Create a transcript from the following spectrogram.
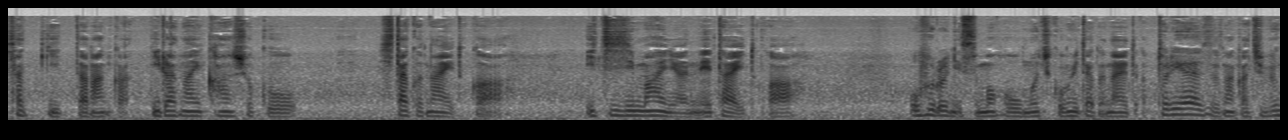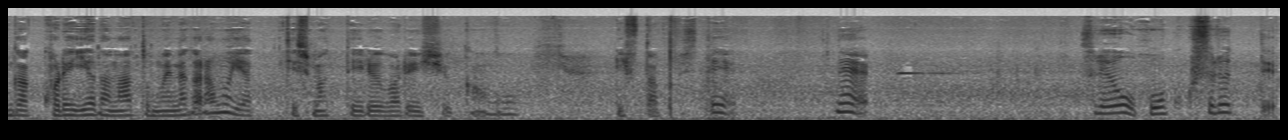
さっき言ったなんかいらない感触をしたくないとか1時前には寝たいとかお風呂にスマホを持ち込みたくないとかとりあえずなんか自分がこれ嫌だなと思いながらもやってしまっている悪い習慣をリストアップしてでそれを報告するって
